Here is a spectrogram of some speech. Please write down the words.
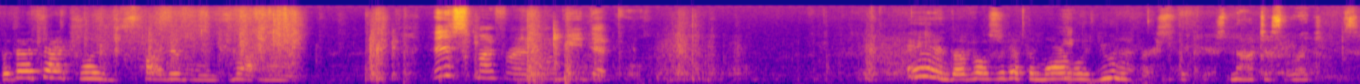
But that's actually Spider-Man, not me. This, my friend, would be Deadpool. And I've also got the Marvel Universe figures, not just Legends.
